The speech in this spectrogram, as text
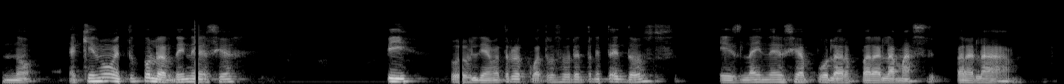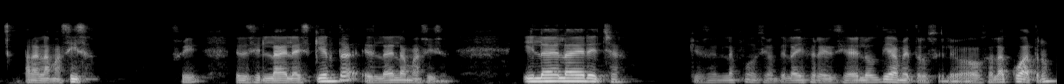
no. Aquí en momento polar de inercia, pi por el diámetro de 4 sobre 32 es la inercia polar para la, mas- para la, para la maciza. ¿sí? Es decir, la de la izquierda es la de la maciza. Y la de la derecha, que es en la función de la diferencia de los diámetros elevados a la 4,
